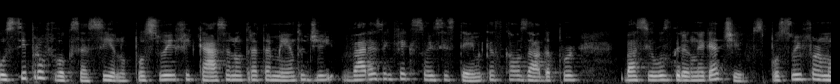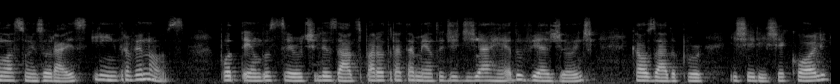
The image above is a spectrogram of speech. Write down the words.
O ciprofloxacino possui eficácia no tratamento de várias infecções sistêmicas causadas por bacilos gram-negativos. Possui formulações orais e intravenosas, podendo ser utilizados para o tratamento de diarreia do viajante, causada por Escherichia coli,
